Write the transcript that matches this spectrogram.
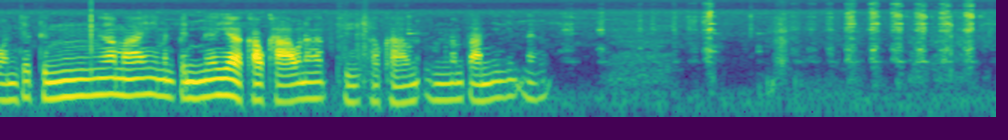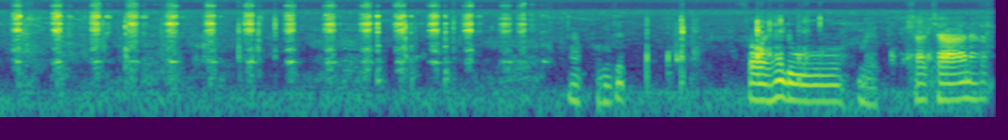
ก่อนจะถึงเนื้อไม้นี่มันเป็นเนื้อเยื่อขาวๆนะครับ สีขาวๆอมน้ำตาลนิดๆนะครับผมจะซอย ให้ดูแบบช้าๆนะครับ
